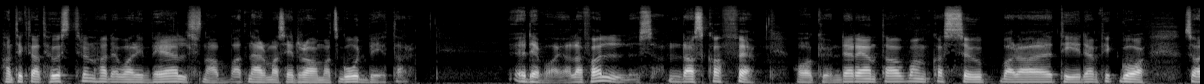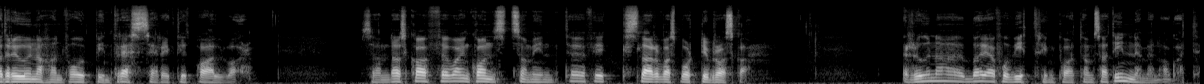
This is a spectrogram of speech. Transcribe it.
Han tyckte att hustrun hade varit väl snabb att närma sig dramats godbitar. Eh, det var i alla fall söndagskaffe och kunde rent av vankas upp bara tiden fick gå så att Runa han få upp intresse riktigt på allvar. Söndagskaffe var en konst som inte fick slarvas bort i brådska. Runa började få vittring på att de satt inne med något.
